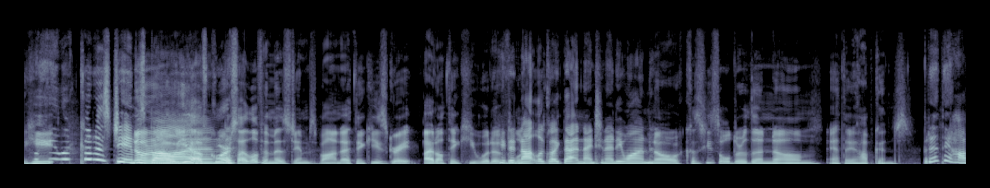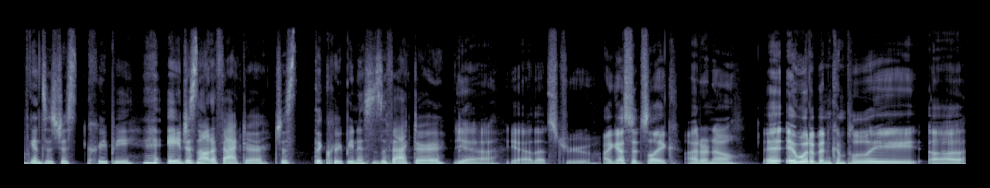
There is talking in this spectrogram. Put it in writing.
He, He looked good as James no, no, Bond. no, yeah, of course. I love him as James Bond. I think he's great. I don't think he would have. He did not look like that in 1991. No, because he's older than um Anthony Hopkins. But Anthony Hopkins is just creepy. Age is not a factor. Just the creepiness is a factor. Yeah, yeah, that's true. I guess it's like I don't know. It it would have been completely uh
